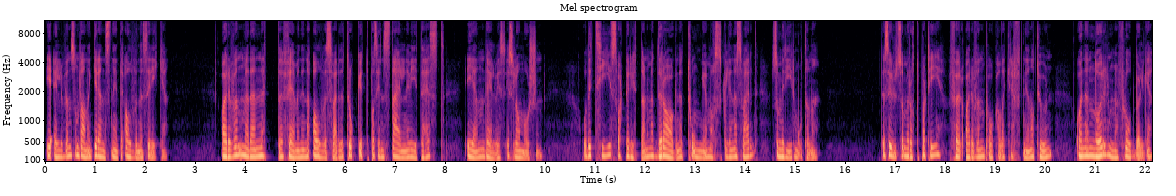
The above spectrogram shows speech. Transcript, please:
i elven som danner grensen inn til alvenes rike. Arven med den nette feminine alvesverdet trukket på sin steilende hvite hest, igjen delvis i slow motion, og de ti svarte rytterne med dragende, tunge, maskuline sverd som rir mot henne. Det ser ut som rått parti før arven påkaller kreftene i naturen, og en enorm flodbølge,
